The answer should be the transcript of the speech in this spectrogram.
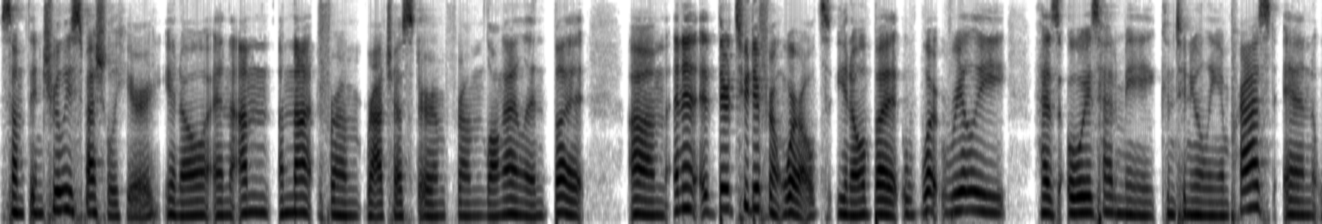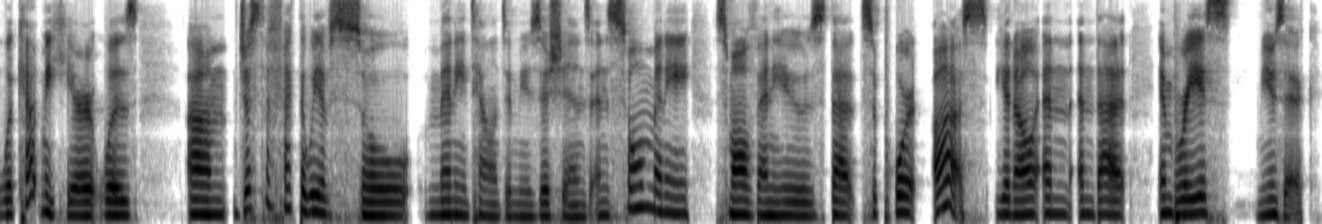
something truly special here. You know, and I'm I'm not from Rochester. I'm from Long Island, but um, and it, they're two different worlds. You know, but what really has always had me continually impressed, and what kept me here was um, just the fact that we have so many talented musicians and so many small venues that support us, you know, and and that embrace music,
